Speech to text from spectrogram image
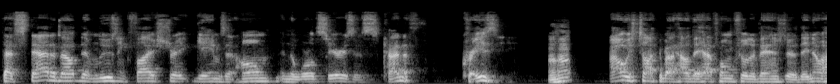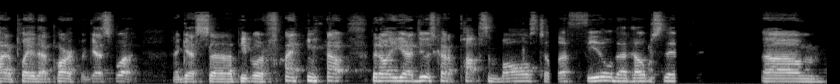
That stat about them losing five straight games at home in the World Series is kind of crazy. Uh-huh. I always talk about how they have home field advantage there. They know how to play that park, but guess what? I guess uh, people are finding out that all you got to do is kind of pop some balls to left field. That helps them. Um,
